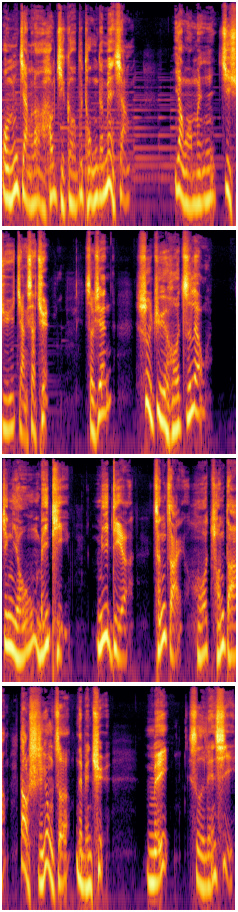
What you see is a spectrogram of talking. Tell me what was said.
我们讲了好几个不同的面向，让我们继续讲下去。首先，数据和资料经由媒体 （media） 承载。和传达到使用者那边去，媒是联系、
